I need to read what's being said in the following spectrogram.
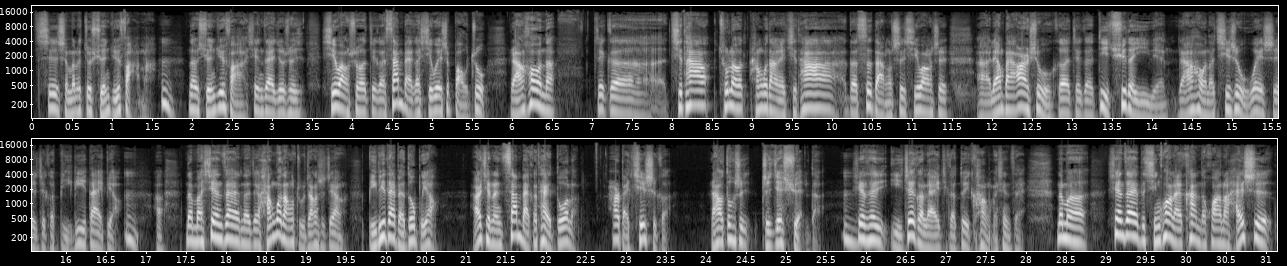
是什么呢？就选举法嘛，嗯，那选举法现在就是希望说这个三百个席位是保住，然后呢。这个其他除了韩国党员，其他的四党是希望是啊两百二十五个这个地区的议员，然后呢七十五位是这个比例代表，嗯。啊，那么现在呢这个韩国党主张是这样，比例代表都不要，而且呢三百个太多了，二百七十个，然后都是直接选的，嗯，现在以这个来这个对抗嘛，现在，那么现在的情况来看的话呢，还是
